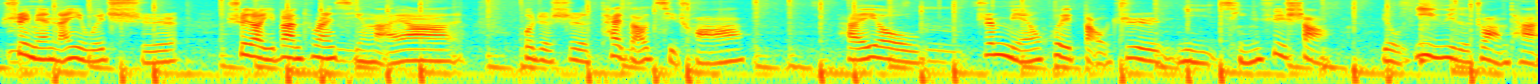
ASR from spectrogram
睡眠难以维持，睡到一半突然醒来啊，或者是太早起床，还有嗯。失眠会导致你情绪上有抑郁的状态，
